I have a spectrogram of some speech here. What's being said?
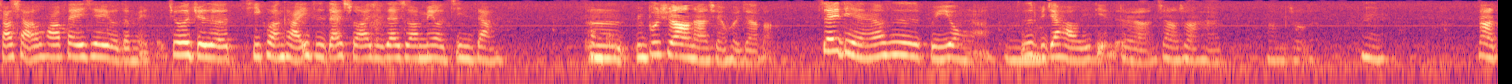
小小的花费一些有的没的，就会觉得提款卡一直在刷，一直在刷，没有进账。嗯，你不需要拿钱回家吧？这一点要是不用啊，就是比较好一点的。对啊，这样算还蛮不错的。嗯。那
